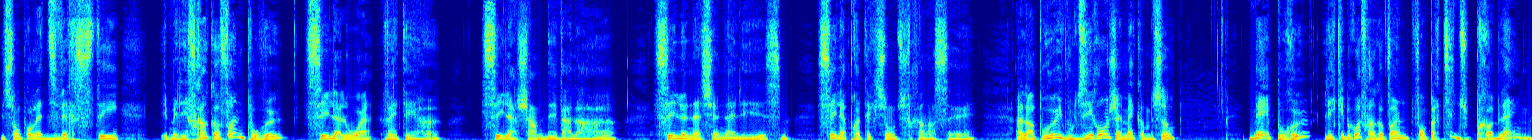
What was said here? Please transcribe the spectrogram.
Ils sont pour la diversité. Mais les francophones, pour eux, c'est la loi 21. C'est la charte des valeurs. C'est le nationalisme. C'est la protection du français. Alors pour eux, ils vous le diront jamais comme ça. Mais pour eux, les Québécois francophones font partie du problème.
